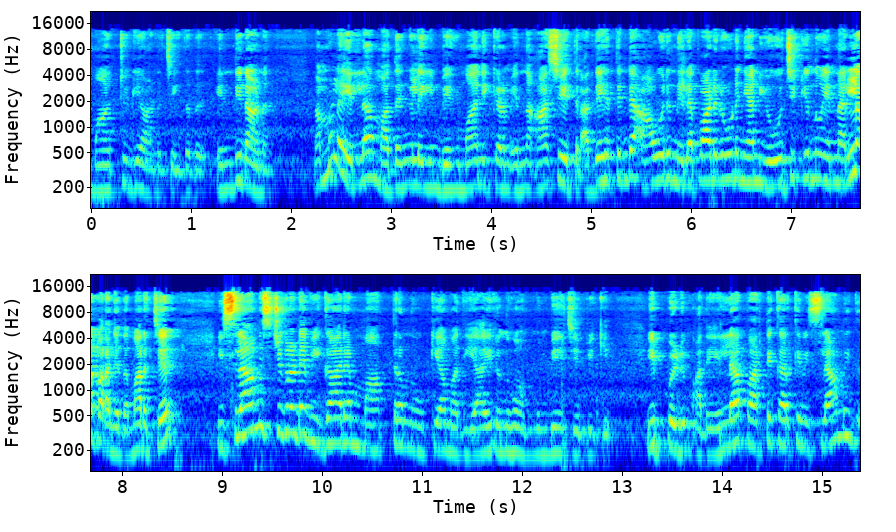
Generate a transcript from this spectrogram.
മാറ്റുകയാണ് ചെയ്തത്. എന്തിനാണ്? നമ്മളെ എല്ലാ മതങ്ങളെയും ബഹുമാനിക്കണം എന്ന ആശയത്തിൽ അദ്ദേഹത്തിന്റെ ആ ഒരു നിലപാടിനോട് ഞാൻ യോജിക്കുന്നു എന്നല്ല പറഞ്ഞത്. മറിച്ച് ഇസ്ലാമിസ്റ്റുകളുടെ വികാരം മാത്രം നോക്കിയാൽ മതിയായിരുന്നു അന്നും ബി ജെ പിക്ക്. ഇപ്പോഴും അതെ എല്ലാ പാർട്ടിക്കാർക്കും ഇസ്ലാമിക്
